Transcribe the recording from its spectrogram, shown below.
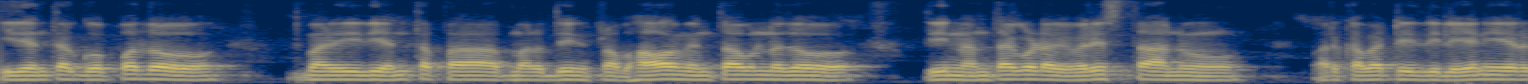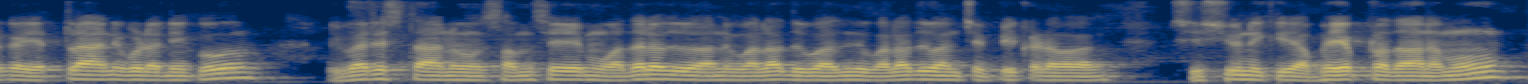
ఇది ఎంత గొప్పదో మరి ఇది ఎంత మరి దీని ప్రభావం ఎంత ఉన్నదో దీన్ని అంతా కూడా వివరిస్తాను. మరి కాబట్టి ఇది లేని ఎరుక ఎట్లా అని కూడా నీకు వివరిస్తాను. సంశయం వదలదు అని వలదు అది వలదు అని చెప్పి ఇక్కడ శిష్యునికి అభయప్రదానము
